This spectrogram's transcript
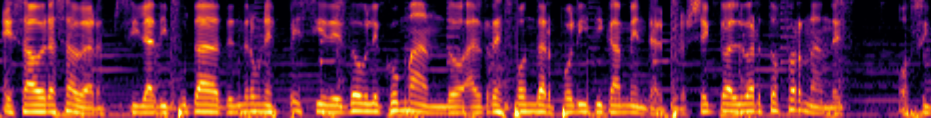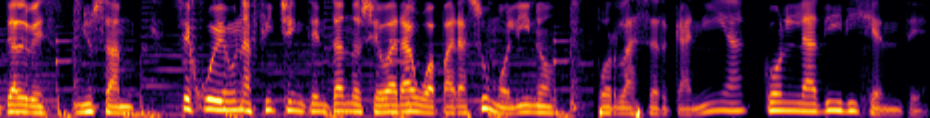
es ahora saber si la diputada tendrá una especie de doble comando al responder políticamente al proyecto de Alberto Fernández o si tal vez Newsam se juegue una ficha intentando llevar agua para su molino por la cercanía con la dirigente.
